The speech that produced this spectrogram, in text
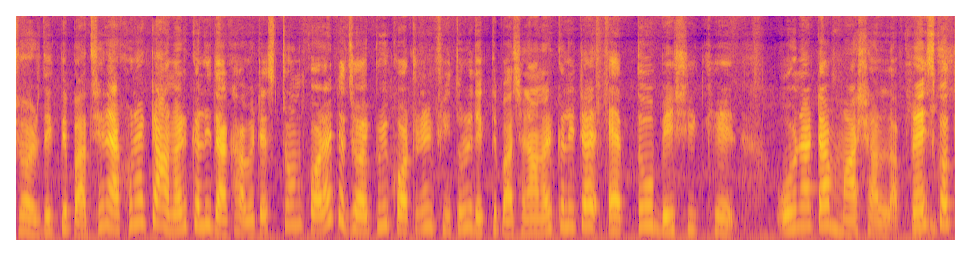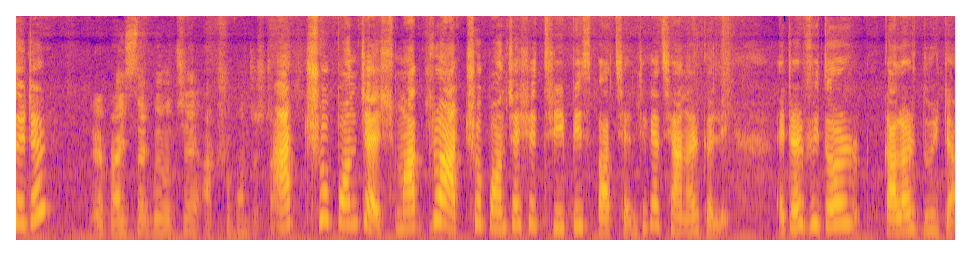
শর দেখতে পাচ্ছেন। এখন একটা আনারকালি দেখাবো। এটা স্টোন করা এটা জয়পুরি কটনের ভিতরে দেখতে পাচ্ছেন। আনারকালিটার এত বেশি ঘের। ওড়নাটা মাশাল্লাহ প্রাইস কত এটার? এর প্রাইস থাকবে হচ্ছে 850 টাকা। আটশো পঞ্চাশ, মাত্র আটশো পঞ্চাশে থ্রি পিস পাচ্ছেন, ঠিক আছে, আনারকালি। এটার ভিতর কালার দুইটা।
